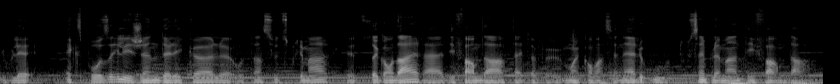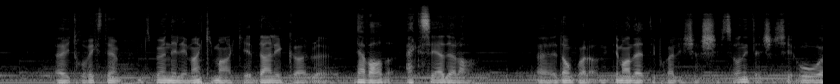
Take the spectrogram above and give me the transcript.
il voulait exposer les jeunes de l'école, autant ceux du primaire que du secondaire, à des formes d'art peut-être un peu moins conventionnelles ou tout simplement des formes d'art. Euh, il trouvait que c'était un, petit peu un élément qui manquait dans l'école, euh, d'avoir accès à de l'art. donc voilà, on était mandaté pour aller chercher ça. On est allé chercher au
